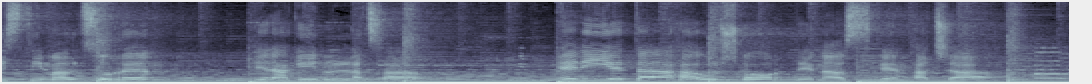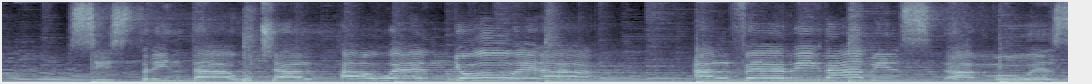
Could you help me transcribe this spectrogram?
Pizti maltzurren eragin latza. Eri eta hauskor den azken hatxa. Ziztrinta hutsal hauen joera Alferrik dabiltz damu ez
